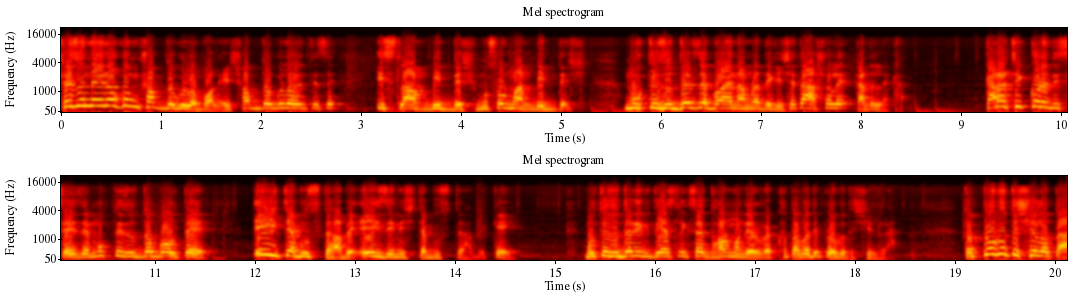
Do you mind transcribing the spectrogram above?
সেজন্য এরকম শব্দগুলো বলে। শব্দগুলো হইতেছে ইসলাম বিদ্বেষ, মুসলমান বিদ্বেষ। মুক্তিযুদ্ধের যে বয়ান আমরা দেখি, সেটা আসলে কাদের লেখা? কারা ঠিক করে দিছে যে মুক্তিযুদ্ধ বলতে এইটা বুঝতে হবে, এই জিনিসটা বুঝতে হবে? কে? মুক্তিযুদ্ধের ইতিহাস লিখছে ধর্ম নিরপেক্ষতাবাদী প্রগতিশীলরা। তো প্রগতিশীলতা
